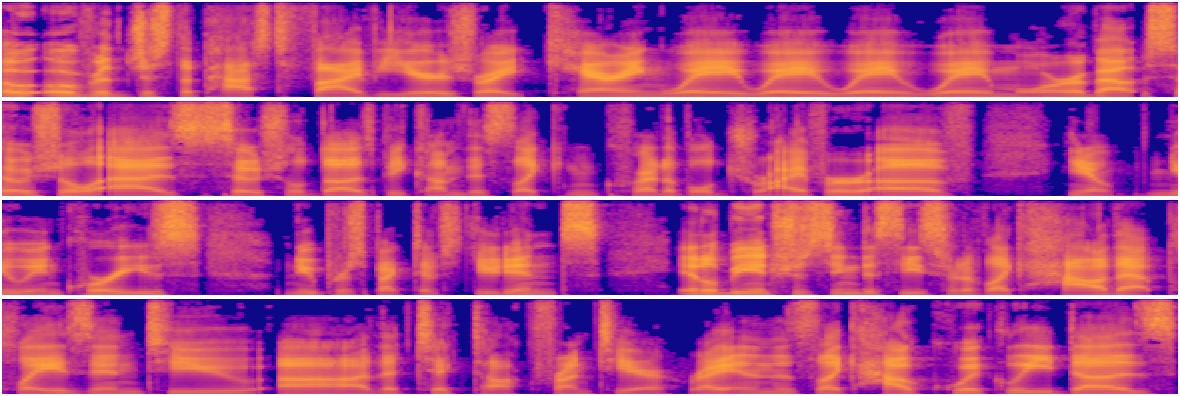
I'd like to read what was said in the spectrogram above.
over just the past five years, right? Caring way, way, way, way more about social as social does become this like incredible driver of, you know, new inquiries, new prospective students. It'll be interesting to see sort of like how that plays into uh, the TikTok frontier, right? And it's like how quickly does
